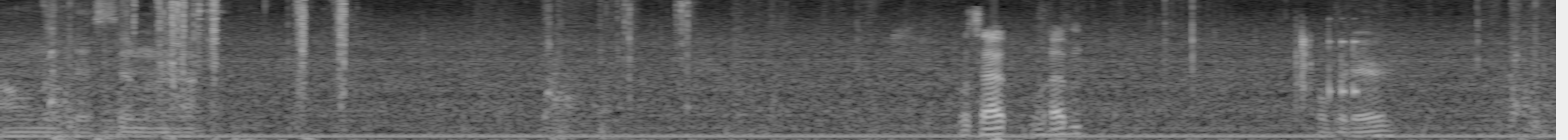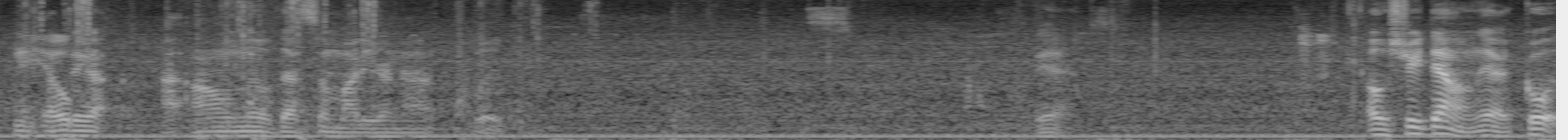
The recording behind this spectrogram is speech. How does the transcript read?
I don't know if that's him or not. What's that? What happened? Over there. Need I, help? think I, I don't know if that's somebody or not, but yeah. Oh, straight down. Yeah, go.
